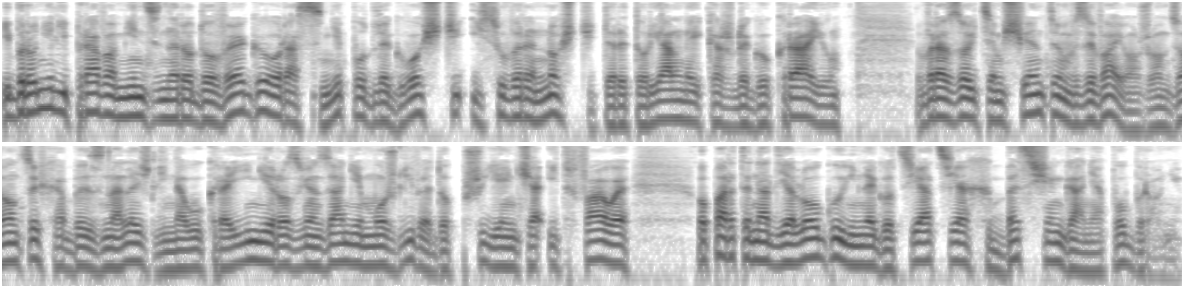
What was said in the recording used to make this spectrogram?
i bronili prawa międzynarodowego oraz niepodległości i suwerenności terytorialnej każdego kraju. Wraz z Ojcem Świętym wzywają rządzących, aby znaleźli na Ukrainie rozwiązanie możliwe do przyjęcia i trwałe, oparte na dialogu i negocjacjach bez sięgania po broń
